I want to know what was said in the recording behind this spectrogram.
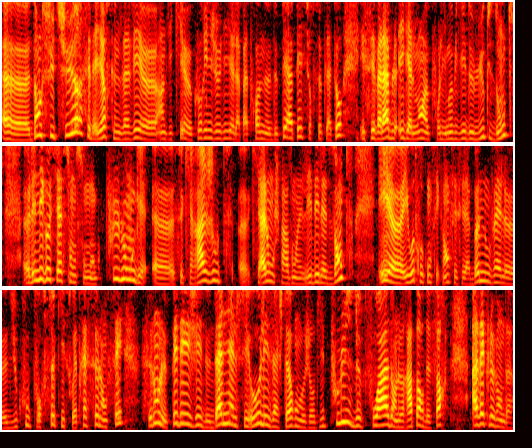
dans le futur. C'est d'ailleurs ce que nous avait indiqué Corinne Joly, la patronne de PAP sur ce plateau, et c'est valable également pour l'immobilier de luxe. Donc, euh, les négociations sont donc plus longues, euh, ce qui rajoute, euh, qui allonge pardon, les délais de vente et, et autres conséquences. Et c'est la bonne nouvelle du coup pour ceux qui souhaiteraient se lancer. Selon le PDG de Daniel Féo, les acheteurs ont aujourd'hui plus de poids dans le rapport de force avec le vendeur.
